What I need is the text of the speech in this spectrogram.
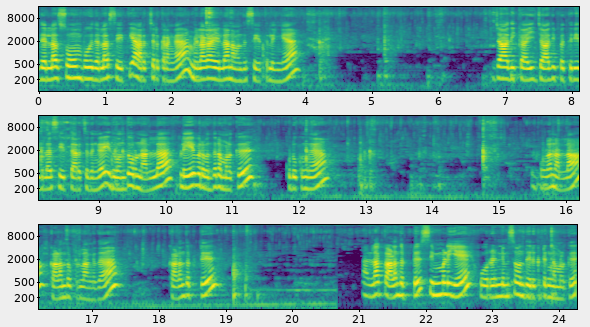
இதெல்லாம் சோம்பு இதெல்லாம் சேர்த்தி அரைச்சிருக்கிறேங்க. மிளகாயெல்லாம் நான் வந்து சேர்த்துலிங்க. ஜாதிக்காய் ஜாதிப்பத்திரி இதெல்லாம் சேர்த்து அரைச்சதுங்க. இது வந்து ஒரு நல்ல ஃப்ளேவர் வந்து நம்மளுக்கு கொடுக்குங்க. இது போல் நல்லா கலந்து விட்டுலாங்க இதை. கலந்துட்டு நல்லா கலந்துட்டு சிம்மிலேயே ஒரு ரெண்டு நிமிஷம் வந்து இருக்கட்டுங்க நம்மளுக்கு.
